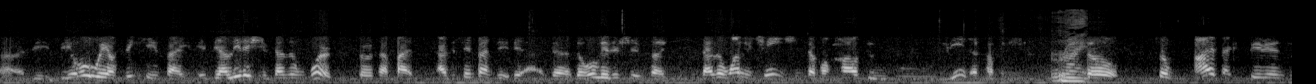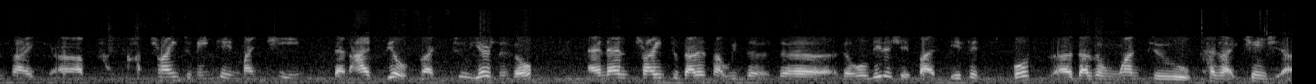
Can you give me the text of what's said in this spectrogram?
uh, the the old way of thinking is like their leadership doesn't work. So, it's like, but at the same time, the the, the, the old leadership like doesn't want to change in terms of how to lead a company. Right. So, so I've experienced like uh, trying to maintain my team that I built like two years ago, and then trying to balance out with the the, the old leadership. But if it both uh, doesn't want to kind of like change uh,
